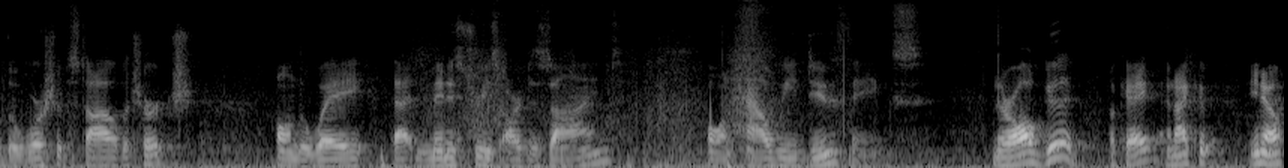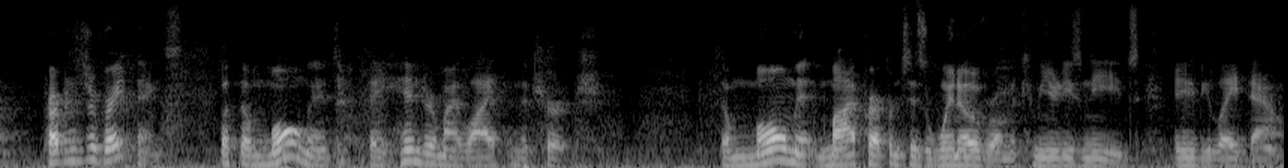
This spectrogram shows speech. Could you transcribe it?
the worship style of the church, on the way that ministries are designed, on how we do things. And they're all good, okay? And I could, you know, preferences are great things. But the moment they hinder my life in the church, the moment my preferences win over on the community's needs, they need to be laid down.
